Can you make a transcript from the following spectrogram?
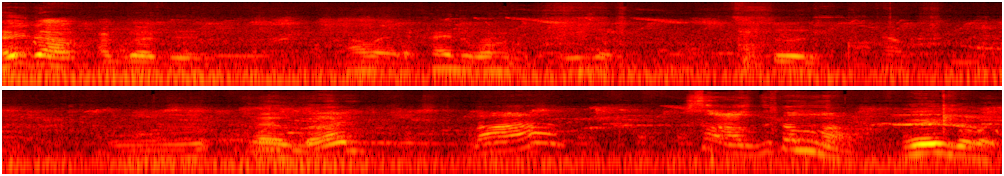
এইটা আগে দে হ্যাঁ খাই দেবো এখন। এই যে শুন খেল ভাই না সাজ দিতাম না। এই যে ভাই।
